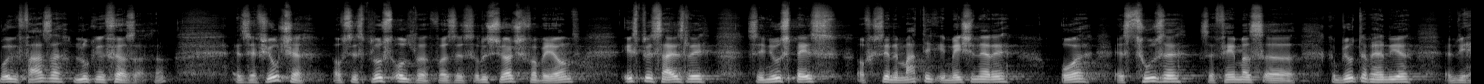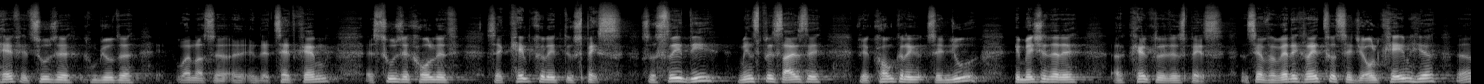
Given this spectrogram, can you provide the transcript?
going further, looking further. Yeah? And the future of this plus ultra for this research for beyond is precisely the new space of cinematic imaginary or as Zuse, the famous uh, computer pioneer, and we have at Zuse computer one of the, in the ZKM, as Zuse called it, the calculating space. So 3D means precisely we are conquering the new imaginary uh, space. And so I'm very grateful that you all came here yeah,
